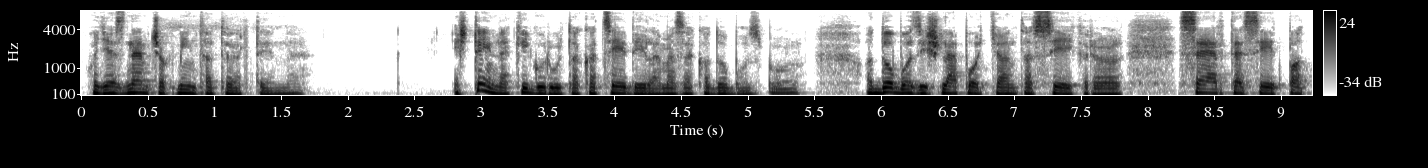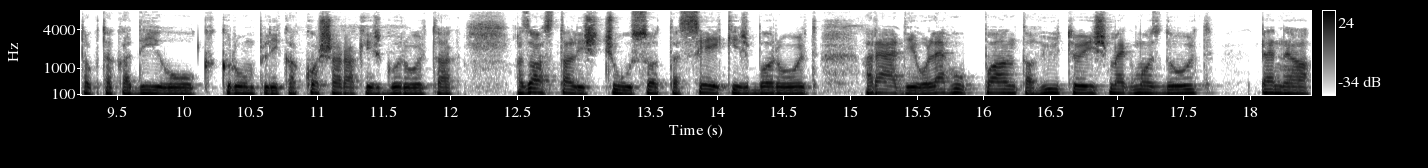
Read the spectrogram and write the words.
hogy ez nem csak mintha történne. És tényleg kigurultak a CD lemezek a dobozból. A doboz is lepottyant a székről. Szerte szétpattogtak a diók, krumplik, a kosarak is gurultak, az asztal is csúszott, a szék is borult, a rádió lehuppant, a hűtő is megmozdult, benne a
